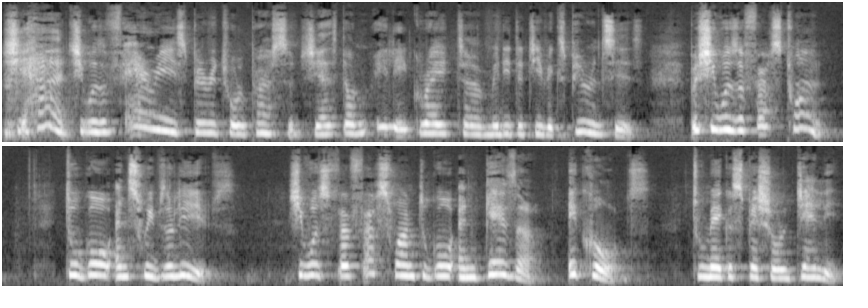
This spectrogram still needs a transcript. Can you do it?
she had, she was a very spiritual person. She has done really great uh, meditative experiences. But she was the first one to go and sweep the leaves She was the first one to go and gather acorns to make a special jelly.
